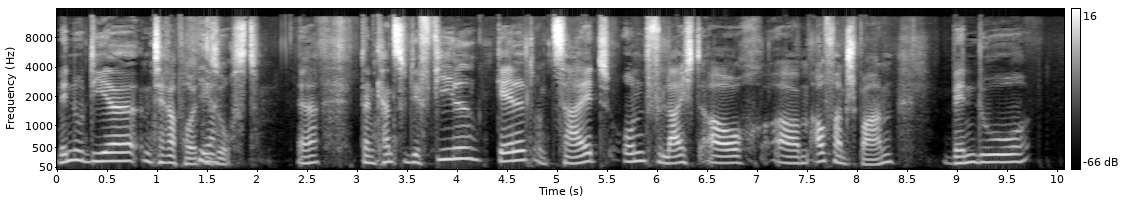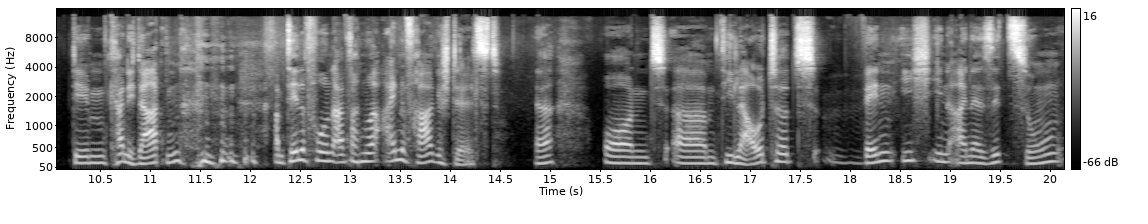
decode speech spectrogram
wenn du dir einen Therapeuten ja. suchst, ja, dann kannst du dir viel Geld und Zeit und vielleicht auch ähm, Aufwand sparen, wenn du dem Kandidaten am Telefon einfach nur eine Frage stellst. Ja, und ähm, die lautet, wenn ich in einer Sitzung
